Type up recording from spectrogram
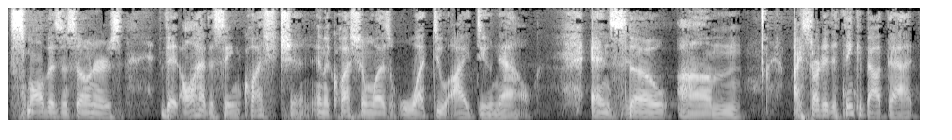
small business owners that all had the same question. And the question was, what do I do now? And so, um, I started to think about that,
